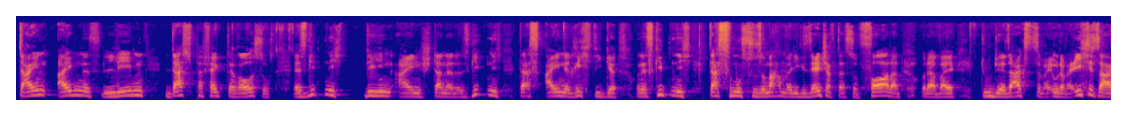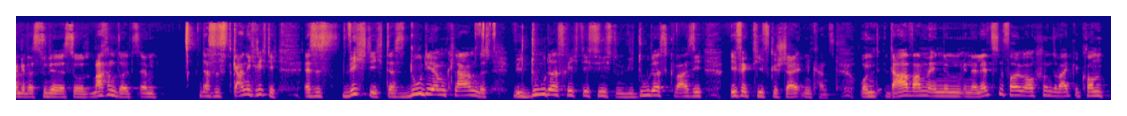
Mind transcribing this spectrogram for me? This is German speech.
dein eigenes Leben das Perfekte raussuchst. Es gibt nicht den einen Standard, es gibt nicht das eine Richtige und es gibt nicht, das musst du so machen, weil die Gesellschaft das so fordert oder weil du dir sagst oder weil ich sage, dass du dir das so machen sollst. Ähm, das ist gar nicht richtig. Es ist wichtig, dass du dir im Klaren bist, wie du das richtig siehst und wie du das quasi effektiv gestalten kannst. Und da waren wir in, dem, in der letzten Folge auch schon so weit gekommen,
